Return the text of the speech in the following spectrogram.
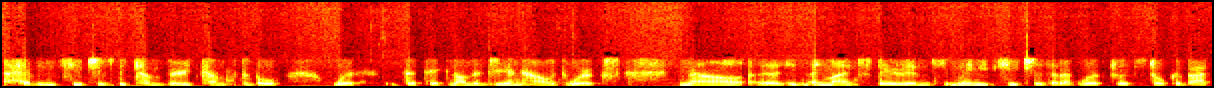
having teachers become very comfortable with the technology and how it works. Now, uh, in, in my experience, many teachers that I've worked with talk about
